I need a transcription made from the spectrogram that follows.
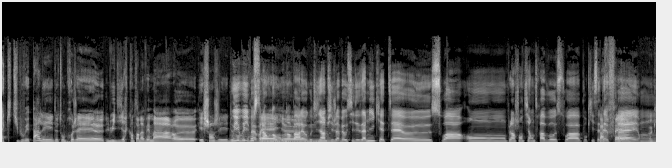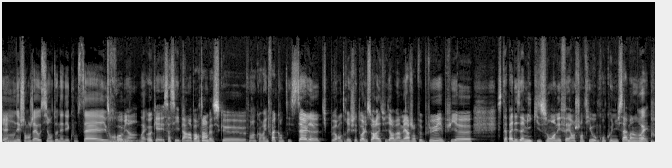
À qui tu pouvais parler de ton projet, euh, lui dire quand t'en avais marre, euh, échanger, Oui, demander oui, bah conseil. voilà, on, en, on en parlait au euh, quotidien. Puis j'avais aussi des amis qui étaient euh, soit en plein chantier en travaux, soit pour qui c'était frais. Et on, échangeait aussi, on se donnait des conseils. ou- Trop bien. Ouais. Ok, ça c'est hyper important parce que, encore une fois, quand t'es seul, euh, tu peux rentrer chez toi le soir et te dire, bah merde, j'en peux plus. Et puis, euh, si t'as pas des amis qui sont en effet en chantier ou qui ont connu ça, ben, Ouais. pff,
